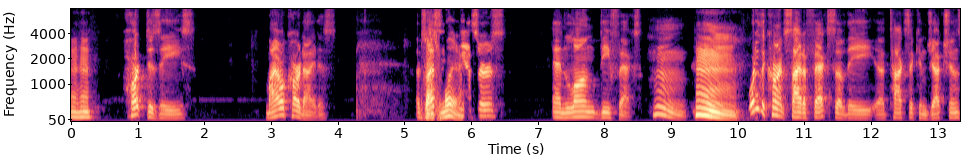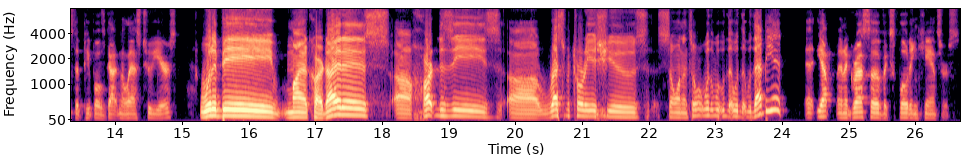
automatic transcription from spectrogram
mm-hmm. heart disease, myocarditis, cancers, and lung defects. Hmm. Hmm. What are the current side effects of the uh, toxic injections that people have gotten the last two years? Would it be myocarditis, uh, heart disease, uh, respiratory issues, so on and so forth? Would, would, would that be it? Uh, yep, and aggressive exploding cancers.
